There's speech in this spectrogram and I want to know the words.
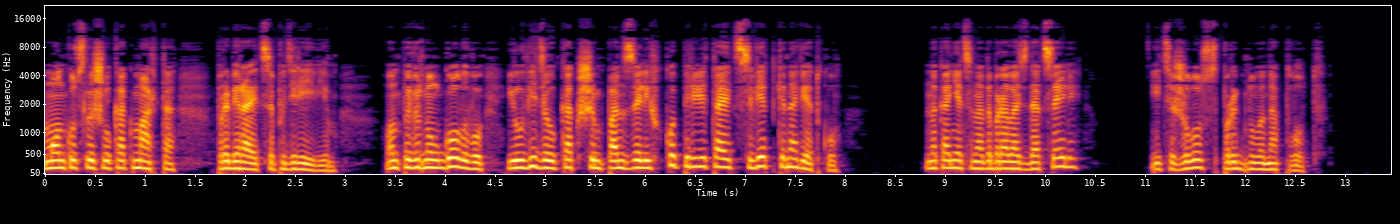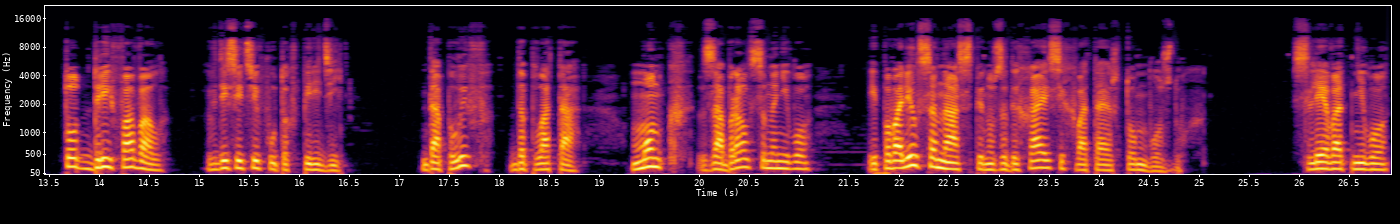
Монк услышал, как Марта пробирается по деревьям. Он повернул голову и увидел, как шимпанзе легко перелетает с ветки на ветку. Наконец она добралась до цели и тяжело спрыгнула на плот. Тот дрейфовал в десяти футах впереди. Доплыв до плота, Монк забрался на него и повалился на спину, задыхаясь и хватая ртом воздух. Слева от него,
